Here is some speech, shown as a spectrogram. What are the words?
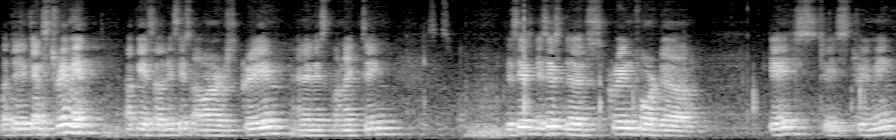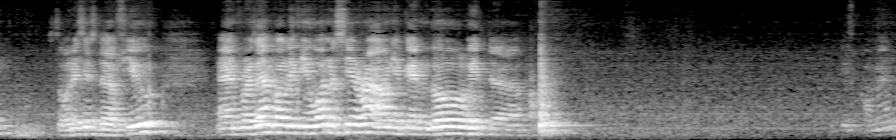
but you can stream it. Okay, so this is our screen, and then it's connecting. This is this is the screen for the okay streaming. So this is the view, and for example, if you want to see around, you can go with the this command.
